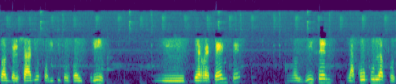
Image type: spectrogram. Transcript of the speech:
su adversario político fue el PRI. Y de repente nos dicen la cúpula pues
